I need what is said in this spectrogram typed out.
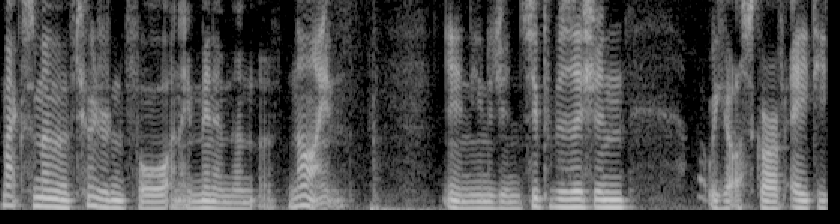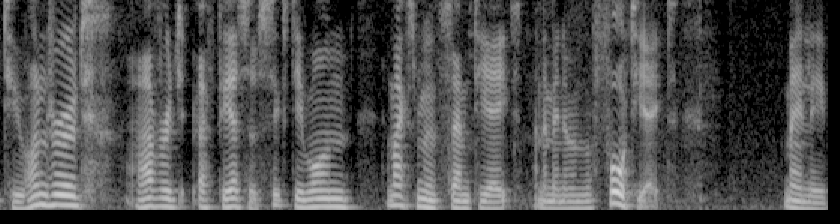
maximum of 204, and a minimum of 9. In Unigine Superposition, we got a score of 8200, an average FPS of 61, a maximum of 78, and a minimum of 48. Mainly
